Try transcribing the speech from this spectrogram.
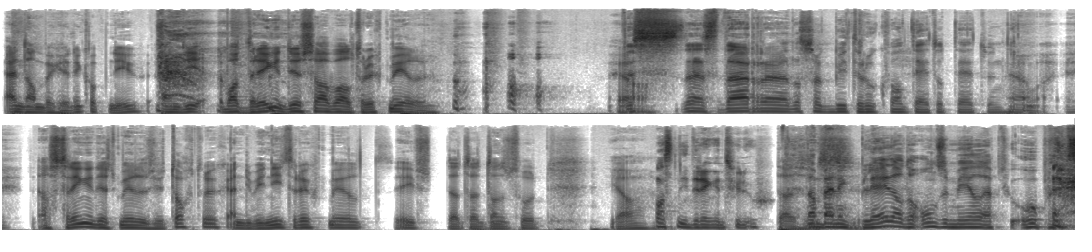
En dan begin ik opnieuw. En die, wat dringend is, zal wel terugmailen. Ja. Dus dat, is daar, eh, dat zou ik beter ook van tijd tot tijd doen. Ja. Ja, maar, eh, als het dringend is, mailen ze je toch terug. En die wie niet terugmailt, heeft dat, dat dan een soort... Ja, Was niet dringend genoeg. dat is Dan ben een- ik blij dat je onze mail hebt geopend.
